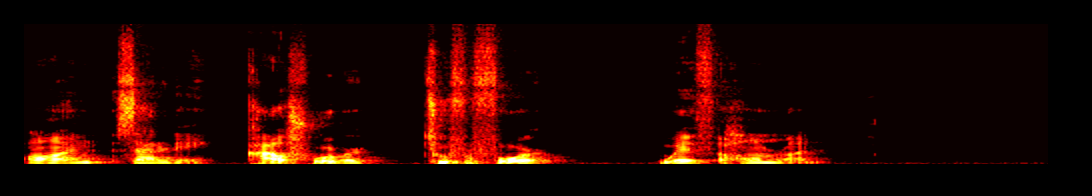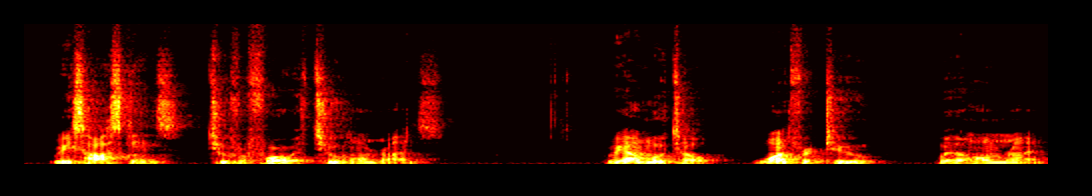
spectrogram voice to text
on Saturday. Kyle Schwarber two for four with a home run. Rhys Hoskins two for four with two home runs. Realmuto one for two with a home run.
